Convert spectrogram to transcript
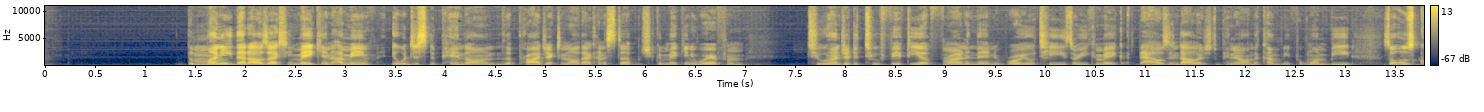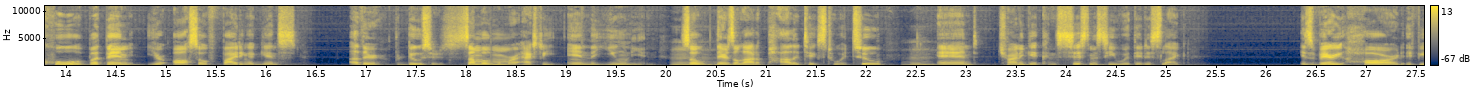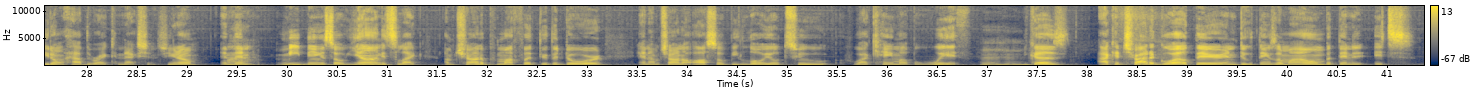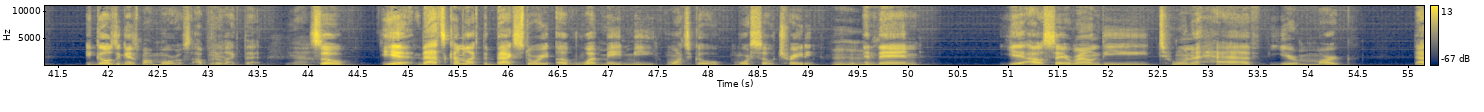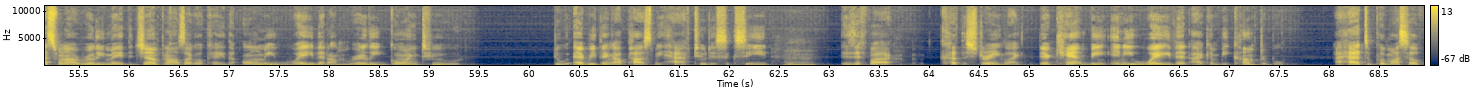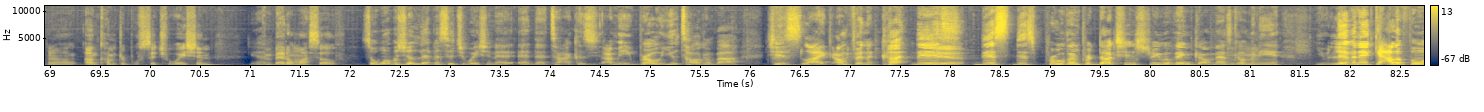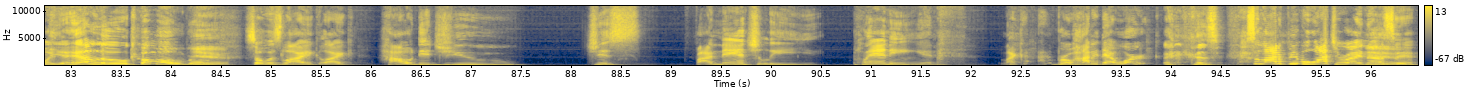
the money that I was actually making, I mean, it would just depend on the project and all that kind of stuff. But you can make anywhere from two hundred to two fifty up front, and then royalties, or you can make thousand dollars depending on the company for one beat. So it was cool, but then you're also fighting against other producers. Some of them are actually in the union, so mm. there's a lot of politics to it too. Mm. And trying to get consistency with it, it's like it's very hard if you don't have the right connections, you know? And then me being so young, it's like I'm trying to put my foot through the door and I'm trying to also be loyal to who I came up with because I could try to go out there and do things on my own, but then it, it's it goes against my morals. I'll put it like that. Yeah. So yeah, that's kind of like the backstory of what made me want to go more so trading. Mm-hmm. And then yeah, I'll say around the two and a half year mark, that's when I really made the jump. And I was like, okay, the only way that I'm really going to do everything I possibly have to to succeed Mm-hmm. is if I cut the string. Like, there can't be any way that I can be comfortable. I had to put myself in an uncomfortable situation Yeah. and bet on myself. So what was your living situation at, at that time? Because I mean, bro, you talking about just like I'm finna cut this Yeah. Mm-hmm. this this proven production stream of income that's coming in. You living in California? Hello, come on, bro. Yeah. So it's like like how did you just financially planning and like, bro, how did that work? Because it's a lot of people watching right now Yeah. saying.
